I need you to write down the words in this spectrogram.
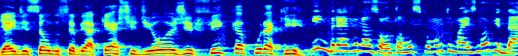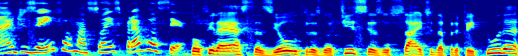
E a edição do CBAcast de hoje fica por aqui. Em breve nós voltamos com muito mais novidades e informações para você. Confira estas e outras notícias no site da Prefeitura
